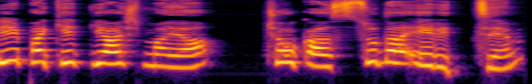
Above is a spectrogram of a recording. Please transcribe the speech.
bir paket yaş maya, çok az suda erittim.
